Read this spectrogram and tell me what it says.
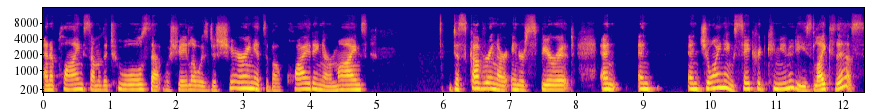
and applying some of the tools that Shayla was just sharing. It's about quieting our minds, discovering our inner spirit, and and and joining sacred communities like this,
